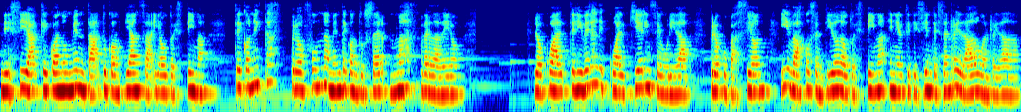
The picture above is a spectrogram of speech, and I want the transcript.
decía que cuando aumenta tu confianza y autoestima, te conectas profundamente con tu ser más verdadero, lo cual te libera de cualquier inseguridad, preocupación y bajo sentido de autoestima en el que te sientes enredado o enredada.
